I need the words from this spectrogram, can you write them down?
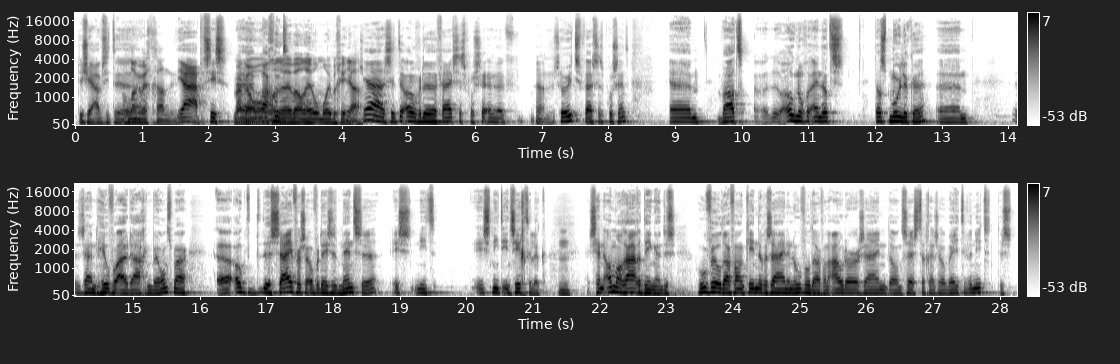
dus ja, we zitten... een lange weg te gaan. Ja, precies. Maar Eh, wel, maar goed. Een, eh, wel een heel mooi begin. Ja. dus. Ja, we zitten over de 5, 6 procent. eh, Ja. Zoiets, 5, 6 procent. Ehm, wat ook nog, en dat is dat is het moeilijke. Ehm, er zijn heel veel uitdagingen bij ons, maar uh, ook de, de, cijfers over deze mensen is niet, is niet inzichtelijk. Hmm. Het zijn allemaal rare dingen. Dus hoeveel daarvan kinderen zijn en hoeveel daarvan ouder zijn dan 60 en zo weten we niet. Dus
